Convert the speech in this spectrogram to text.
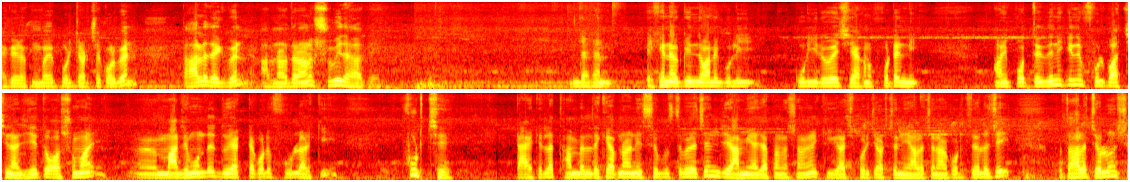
একই রকমভাবে পরিচর্যা করবেন। তাহলে দেখবেন আপনাদের অনেক সুবিধা হবে। দেখেন, এখানেও কিন্তু অনেকগুলি কুড়ি রয়েছে, এখন ফোটেনি। আমি প্রত্যেক দিনই কিন্তু ফুল পাচ্ছি না, যেহেতু অসময় মাঝে মধ্যে দু একটা করে ফুল আর কি ফুটছে। টাইটেল আর থাম্বেল দেখে আপনারা নিশ্চয়ই বুঝতে পেরেছেন যে আমি আজ আপনাদের সঙ্গে কী গাছ পরিচর্যা নিয়ে আলোচনা করতে চলেছি। তো তাহলে চলুন সে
